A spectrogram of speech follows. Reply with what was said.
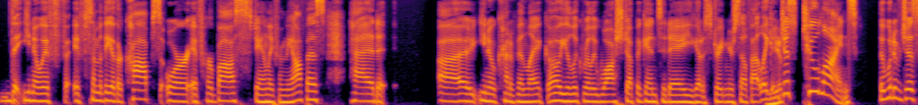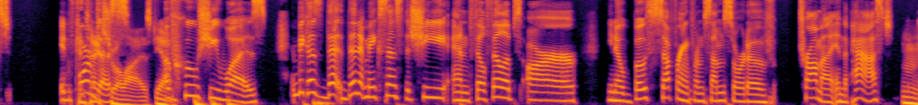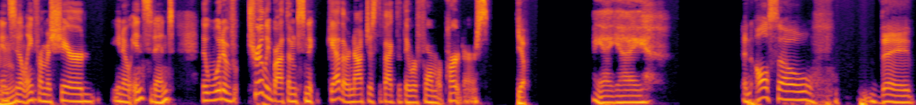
that you know if if some of the other cops or if her boss Stanley from the office had uh you know kind of been like oh you look really washed up again today you got to straighten yourself out like Yep. just two lines that would have just informed us Yeah. of who she was and because that then it makes sense that she and Phil Phillips are you know both suffering from some sort of trauma in the past Mhm. incidentally from a shared you know incident that would have truly brought them together not just the fact that they were former partners Yep. yeah yeah and also they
